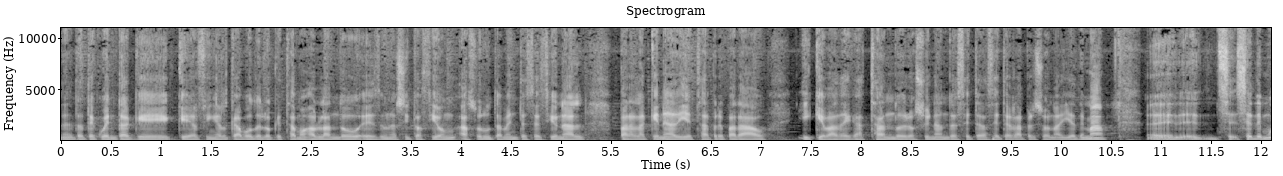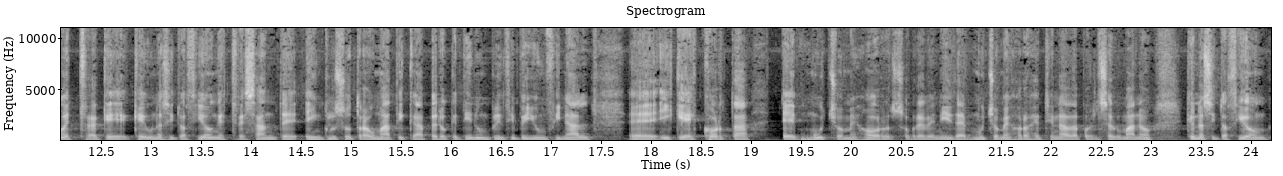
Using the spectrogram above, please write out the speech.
Eh, date cuenta que, que al fin y al cabo de lo que estamos hablando es de una situación absolutamente excepcional para la que nadie está preparado y que va desgastando, erosionando, etcétera, etcétera, la persona. Y además eh, se, demuestra que, que una situación estresante e incluso traumática, pero que tiene un principio y un final eh, y que es corta, es mucho mejor sobrevenida, es mucho mejor gestionada por el ser humano que una situación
